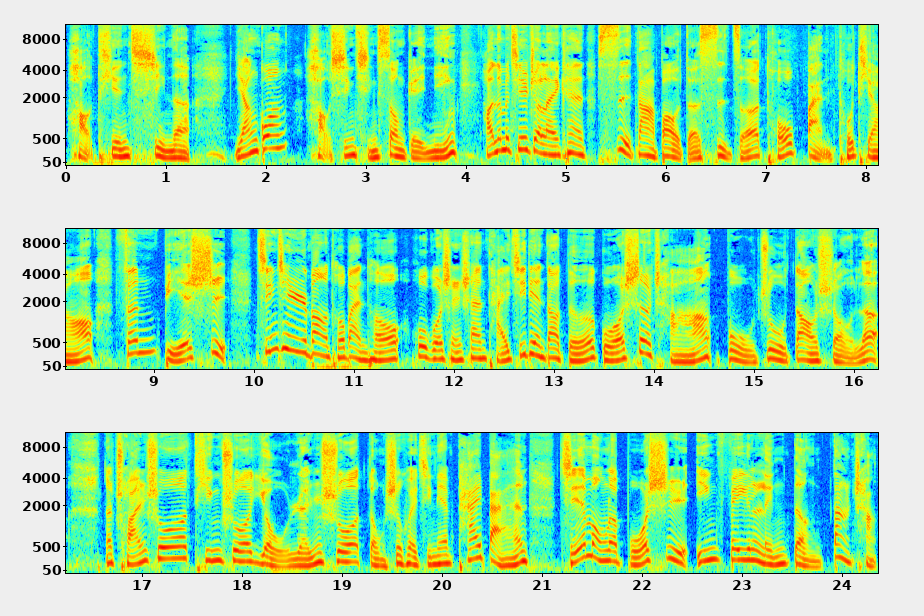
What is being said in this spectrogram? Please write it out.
好天气呢，阳光好心情送给您。好，那么接着来看四大报的四则头版头条，分别是《经济日报》头版头：护国神山台积电到德国设厂，补助到手了。那传说、听说、有人说，董事。会今天拍板结盟了博世、英飞凌等大厂，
